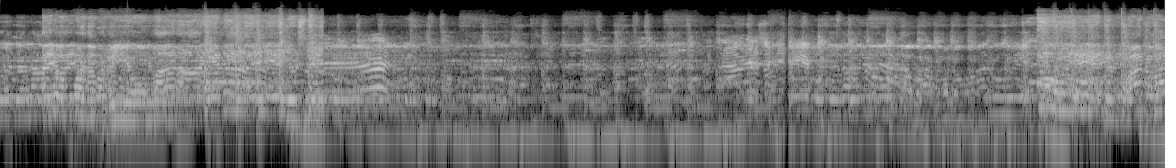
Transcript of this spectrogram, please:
ગજલાયો પણ ભાઈઓ મારા એના એ જ છે. બદલાયો નવા ખલવારું એ તું એ ખલ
